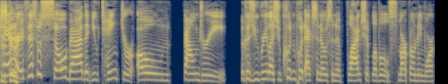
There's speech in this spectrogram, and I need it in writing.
care gonna- if this was so bad that you tanked your own foundry. because you realized you couldn't put Exynos in a flagship level smartphone anymore.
